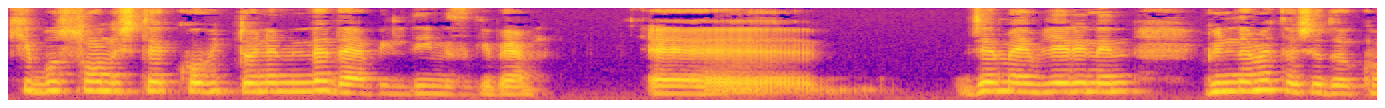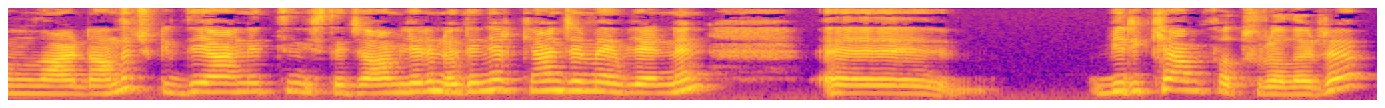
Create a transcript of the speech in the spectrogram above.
ki bu son işte Covid döneminde de bildiğimiz gibi e, cemevlerinin gündeme taşıdığı konulardan da. Çünkü Diyanet'in işte camilerin ödenirken cemevlerinin e, biriken faturaları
